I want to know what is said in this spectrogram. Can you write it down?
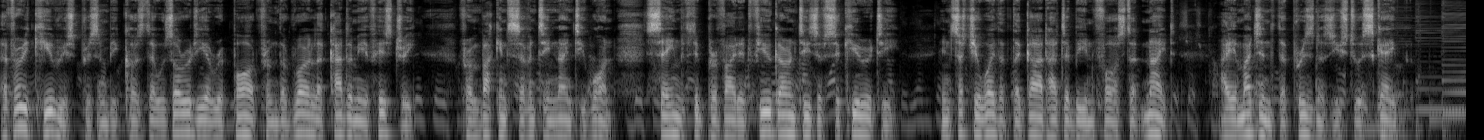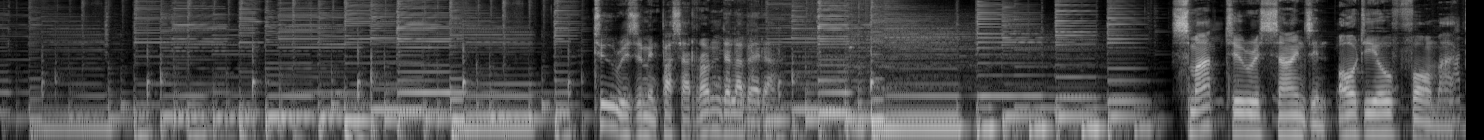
A very curious prison because there was already a report from the Royal Academy of History from back in 1791 saying that it provided few guarantees of security in such a way that the guard had to be enforced at night. I imagine that the prisoners used to escape. Tourism in Pasarón de la Vera. Smart tourist signs in audio format.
